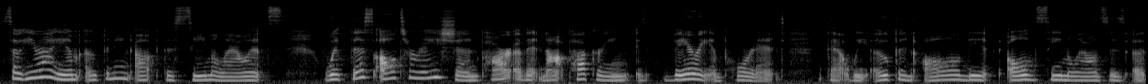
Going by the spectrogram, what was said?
So here I am opening up the seam allowance. With this alteration, part of it not puckering is very important that we open all the old seam allowances, uh,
